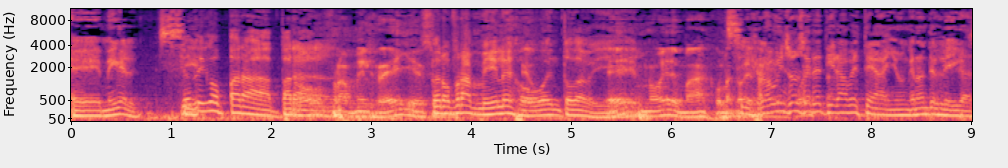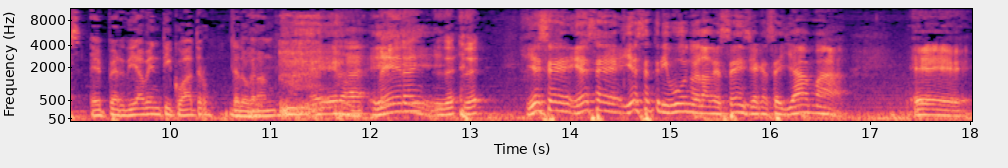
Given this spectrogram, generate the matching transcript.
Eh, Miguel, Yo digo para, para, No, Fran Mil Reyes. pero Fran Mil es joven todavía. Eh, no es más con la si cabeza Robinson se retiraba este año en grandes ligas, eh, perdía 24 de los grandes. Era, Mira, de- de- Y ese, y ese, y ese tribuno de la decencia que se llama eh,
